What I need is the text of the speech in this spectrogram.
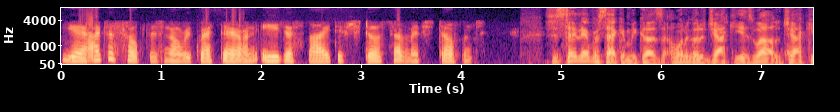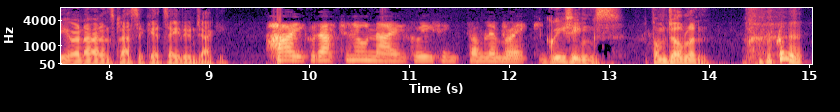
yeah, I just hope there's no regret there on either side. If she does tell him, if she doesn't. Just stay there for a second because I want to go to Jackie as well. Jackie, you're on Ireland's Classic Hits. How you doing, Jackie? Hi, good afternoon, Niall. Greetings from Limerick. Greetings from Dublin.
